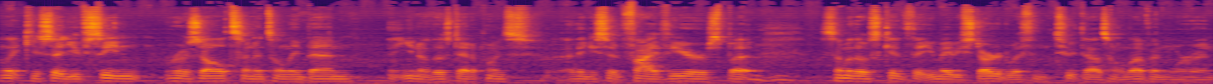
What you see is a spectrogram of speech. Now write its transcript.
like you said, you've seen results and it's only been you know those data points. I think you said five years, but mm-hmm. some of those kids that you maybe started with in 2011 were in,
